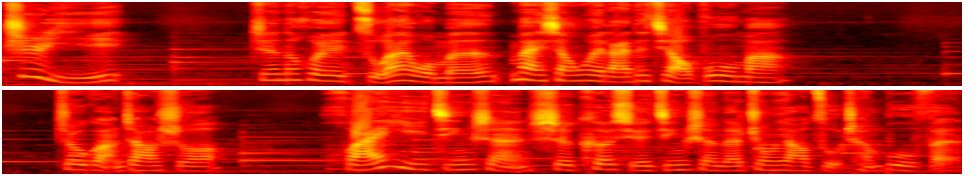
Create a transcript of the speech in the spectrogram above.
质疑真的会阻碍我们迈向未来的脚步吗？周广照说，怀疑精神是科学精神的重要组成部分。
